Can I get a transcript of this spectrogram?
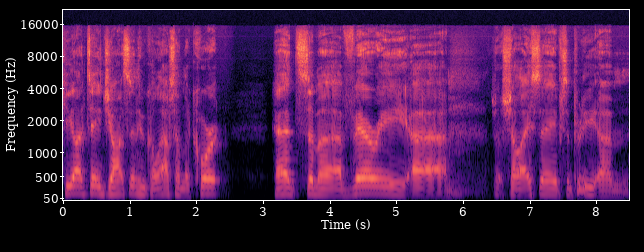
Keyontae Johnson, who collapsed on the court had some uh, very, uh, shall I say, some pretty um,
